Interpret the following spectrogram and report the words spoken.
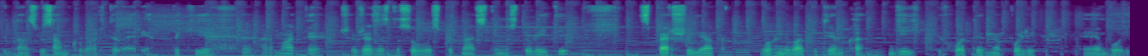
під назвою Замкова артилерія. Такі е, гармати ще вже застосовувалися в 15 столітті. Спершу як вогнева підтримка дій піхоти на полі е, бою.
